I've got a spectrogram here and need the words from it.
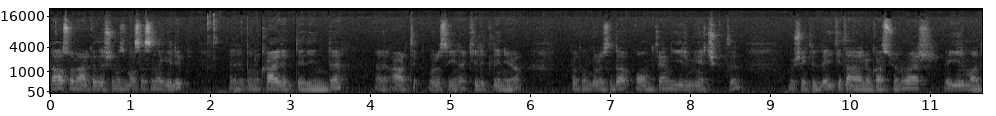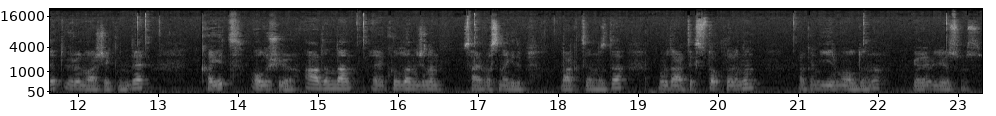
Daha sonra arkadaşımız masasına gelip e, bunu kaydet dediğinde e, artık burası yine kilitleniyor. Bakın burası da 10 iken 20'ye çıktı. Bu şekilde iki tane lokasyonu var ve 20 adet ürün var şeklinde kayıt oluşuyor. Ardından kullanıcının sayfasına gidip baktığımızda burada artık stoklarının bakın 20 olduğunu görebiliyorsunuz.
